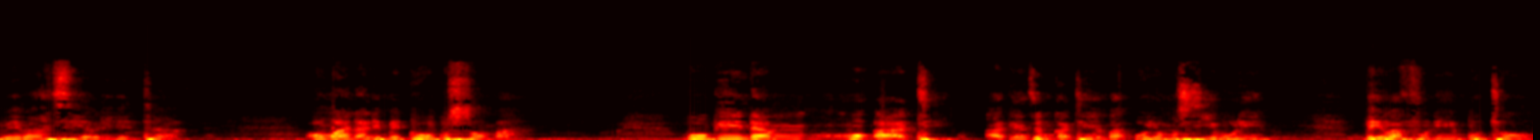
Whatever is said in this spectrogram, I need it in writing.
be bansi yaleeta omwana alemeddwa okusoma bw'ogenda mu ati agenze mu katemba oyo musiibule be bafuna embuto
